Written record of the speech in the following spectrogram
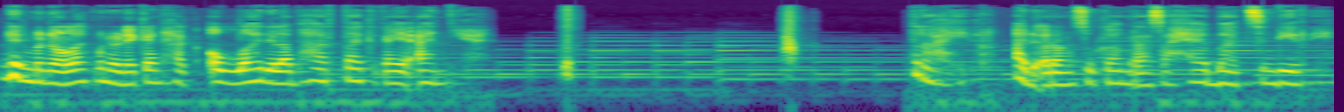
dan menolak menunaikan hak Allah dalam harta kekayaannya. Terakhir, ada orang suka merasa hebat sendiri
